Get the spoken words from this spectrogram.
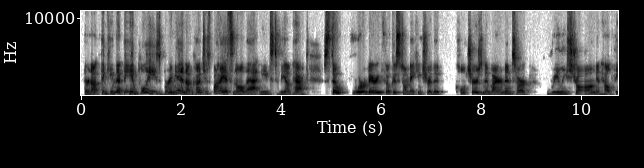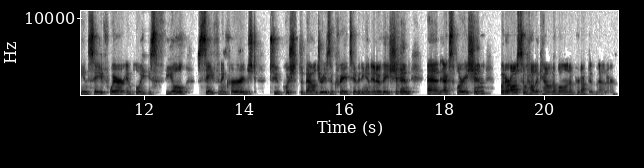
they're not thinking that the employees bring in unconscious bias and all that needs to be unpacked so we're very focused on making sure that cultures and environments are really strong and healthy and safe where employees feel safe and encouraged to push the boundaries of creativity and innovation and exploration, but are also held accountable in a productive manner.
